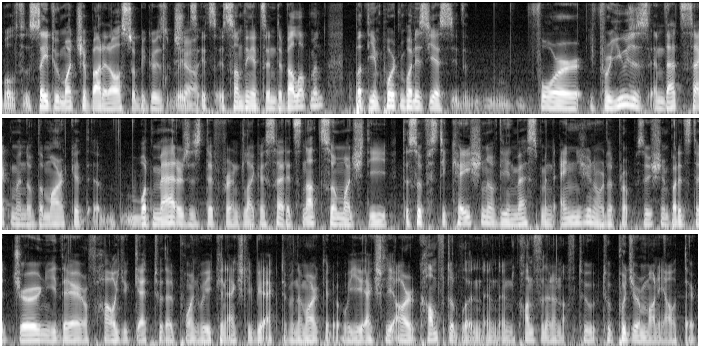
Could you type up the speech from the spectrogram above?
well say too much about it also because it's, Sure. it's, it's something that's in development but the important point is yes for for users in that segment of the market uh, what matters is different like i said it's not so much the the sophistication of the investment engine or the proposition but it's the journey there of how you get to that point where you can actually be active in the market or where you actually are comfortable and, and, and confident enough to to put your money out there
